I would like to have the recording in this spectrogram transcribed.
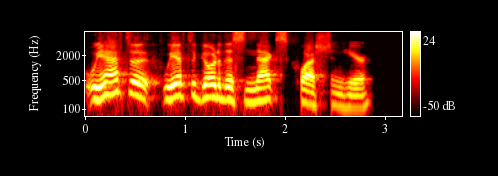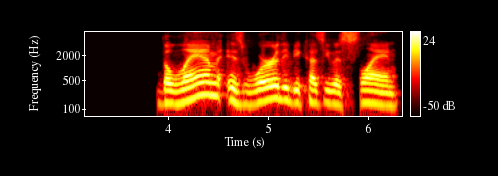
we have to we have to go to this next question here. The lamb is worthy because he was slain,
